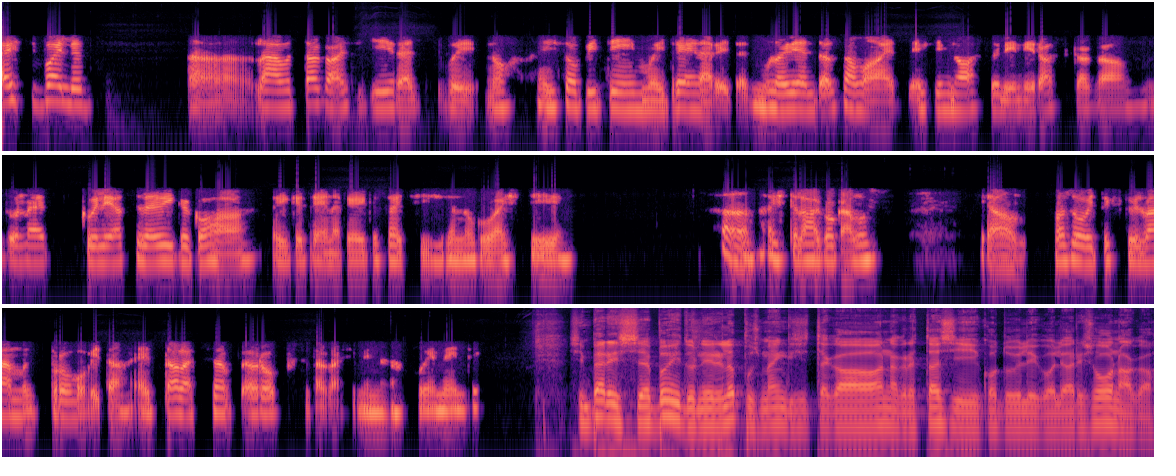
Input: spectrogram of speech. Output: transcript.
hästi paljud äh, lähevad tagasi kiirelt või noh, ei sobi tiim või treenerid, et mul oli endal sama, et esimene aasta oli nii raske, aga ma tunnen, et kui leiad selle õige koha, õige treeneri, õige satsi, siis on nagu hästi äh,, hästi lahe kogemus. ja ma soovitaks küll vähemalt proovida, et alati saab Euroopasse tagasi minna, kui ei meeldi siin päris põhiturniiri lõpus mängisite ka Anna Gretasi koduülikooli Arizonaga,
